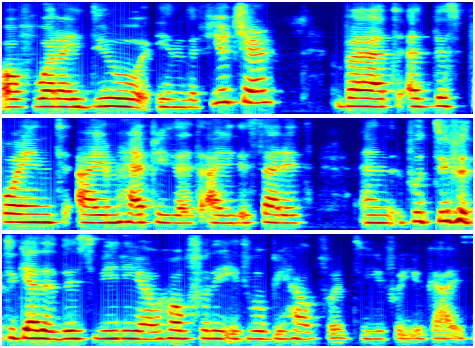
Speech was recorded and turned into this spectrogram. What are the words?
of what I do in the future. But at this point, I am happy that I decided and put, put together this video. Hopefully it will be helpful to you for you guys.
